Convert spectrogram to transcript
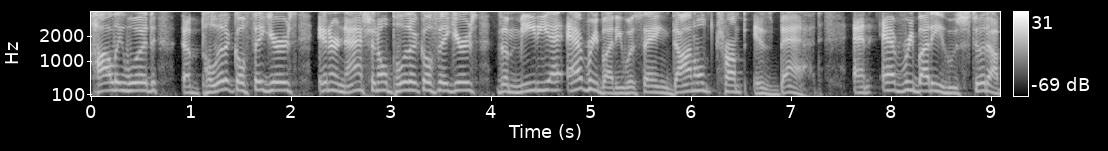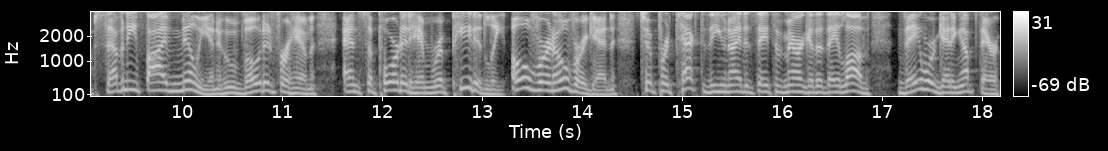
Hollywood, uh, political figures, international political figures, the media, everybody was saying Donald Trump is bad. And everybody who stood up, 75 million who voted for him and supported him repeatedly over and over again to protect the United States of America that they love, they were getting up there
